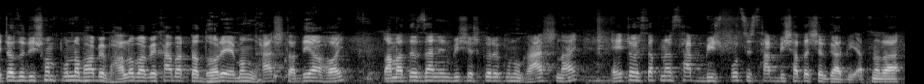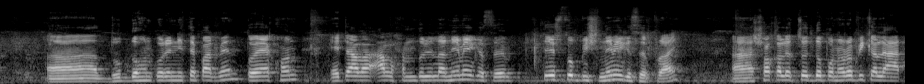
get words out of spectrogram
এটা যদি সম্পূর্ণভাবে ভালোভাবে খাবারটা ধরে এবং ঘাসটা দেওয়া হয়, তো আমাদের জানেন বিশেষ করে কোনো ঘাস নাই। এটা হচ্ছে আপনার ছাব্বিশ, পঁচিশ, ছাব্বিশ, সাতাশের গাবি। আপনারা দুধ দহন করে নিতে পারবেন। তো এখন এটা আলহামদুলিল্লাহ নেমে গেছে, তেইশ, চব্বিশ নেমে গেছে প্রায়। সকালে চোদ্দ, পনেরো, বিকালে আট,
